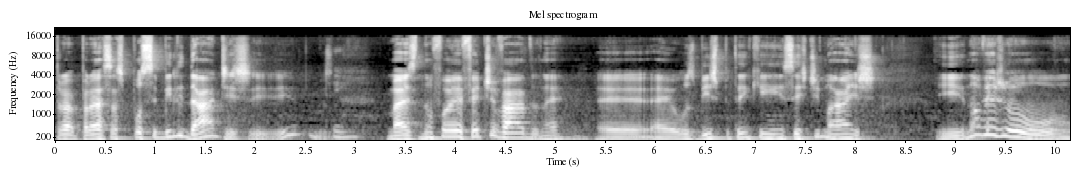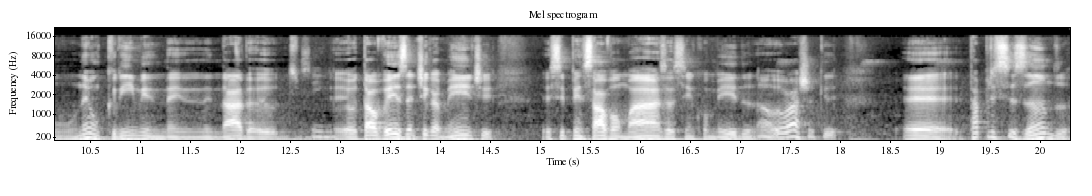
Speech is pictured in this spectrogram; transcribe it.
para essas possibilidades. E, mas não foi efetivado, né? É, é, os bispos têm que insistir mais. E não vejo nenhum crime, nem, nem nada. Eu, eu, talvez antigamente se pensavam mais assim com medo. Não, eu acho que está é, tá precisando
